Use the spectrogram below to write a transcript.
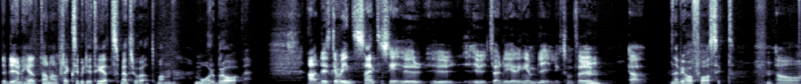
Det blir en helt annan flexibilitet som jag tror att man mår bra av. Ja, det ska bli intressant att se hur, hur utvärderingen blir. Liksom. För, Mm. ja, När vi har facit. ja,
